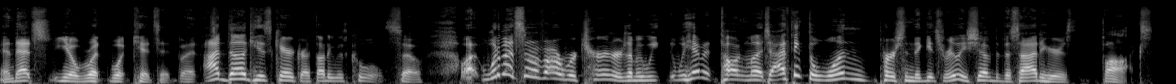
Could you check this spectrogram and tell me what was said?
And that's you know what what kits it. But I dug his character. I thought he was cool. So, uh, what about some of our returners? I mean, we we haven't talked much. I think the one person that gets really shoved to the side here is Fox.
